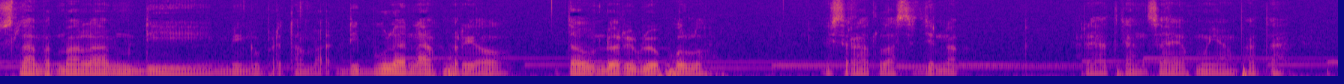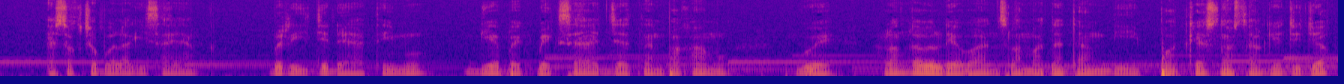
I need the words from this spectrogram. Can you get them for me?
Selamat malam di minggu pertama di bulan April tahun 2020 Istirahatlah sejenak. Rehatkan sayapmu yang patah. Esok coba lagi sayang. Beri jeda hatimu. Dia baik-baik saja tanpa kamu. Gue Langkah Wildewan Selamat datang di podcast Nostalgia Jejak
